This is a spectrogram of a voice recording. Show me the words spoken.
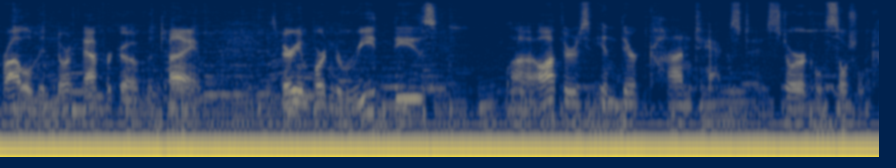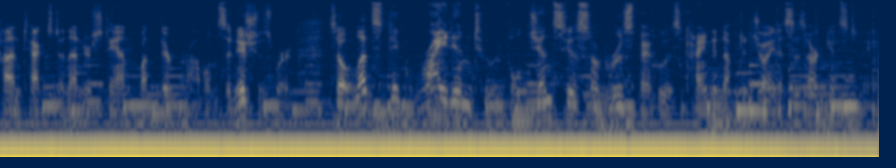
problem in North Africa of the time. It's very important to read these uh, authors in their context, historical, social context, and understand what their problems and issues were. So let's dig right into Fulgentius of Ruspe, who is kind enough to join us as our guest today.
